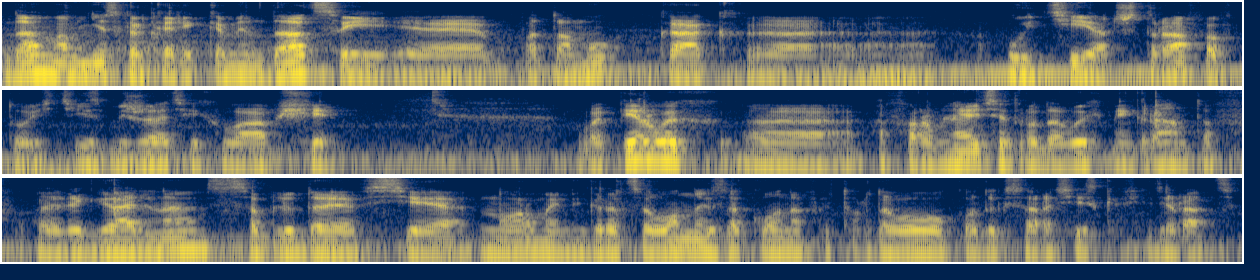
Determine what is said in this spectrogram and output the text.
Дам вам несколько рекомендаций э, по тому, как э, уйти от штрафов, то есть избежать их вообще. Во-первых, э, оформляйте трудовых мигрантов легально, соблюдая все нормы миграционных законов и Трудового кодекса Российской Федерации.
